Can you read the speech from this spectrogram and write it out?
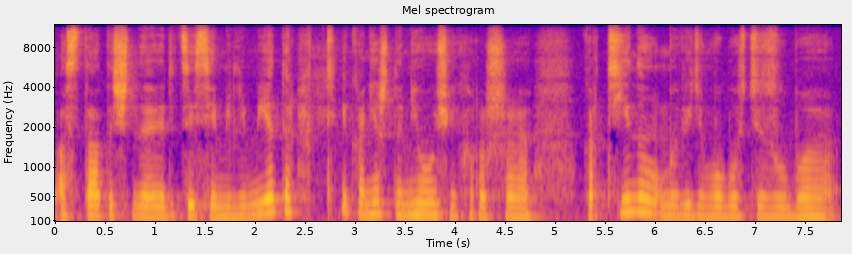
остаточная рецессия миллиметр. И, конечно, не очень хорошая картина мы видим в области зуба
